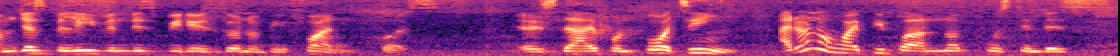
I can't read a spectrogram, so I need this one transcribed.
I'm just believing this video is going to be fun because it's the iPhone 14. I don't know why people are not posting this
